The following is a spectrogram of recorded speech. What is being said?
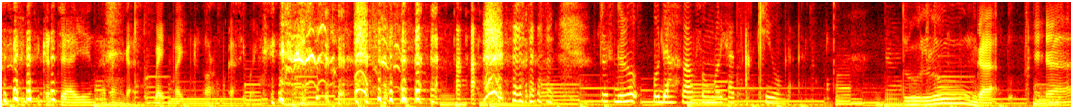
Dikerjain Ternyata enggak. Baik-baik Orang Bekasi baik. Terus dulu udah langsung melihat Akyu nggak? Dulu enggak. Ya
